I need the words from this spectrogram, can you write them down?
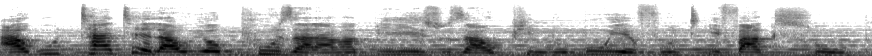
akuthathe la uyophuza lamapilisi uzawuphinda ubuye futhi ifakuhlupha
